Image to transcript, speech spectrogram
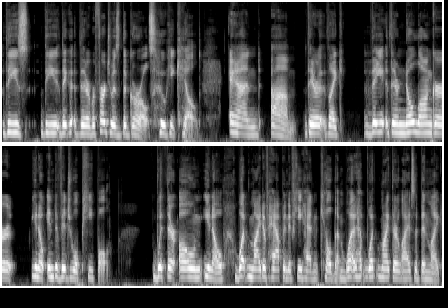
these the they they're referred to as the girls who he killed. And um they're like they they're no longer you know individual people with their own you know what might have happened if he hadn't killed them. What what might their lives have been like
